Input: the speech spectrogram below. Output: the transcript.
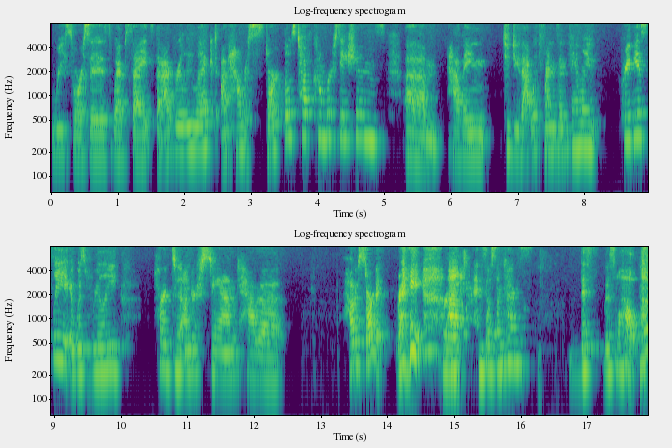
resources, websites that I've really liked on how to start those tough conversations, um, having to do that with friends and family. Previously, it was really hard to understand how to how to start it, right? right. Um, and so sometimes this this will help.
